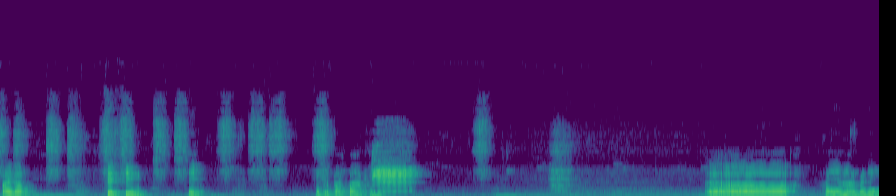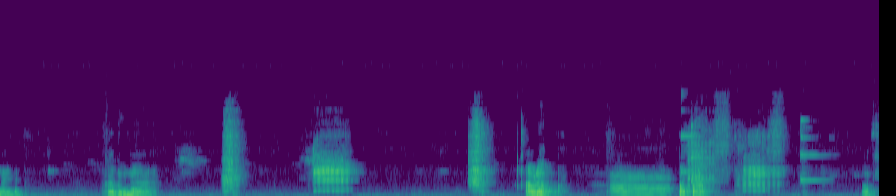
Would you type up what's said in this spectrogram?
ไปครับ เสร็จสิ้นเฮ้ยมันจะป้าป้าๆกันะเอ่อให้อาหารมันได้ไงเนี่ยกรุณาเอาแล้วปับปับโอเค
